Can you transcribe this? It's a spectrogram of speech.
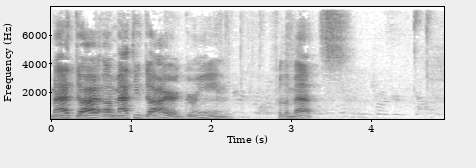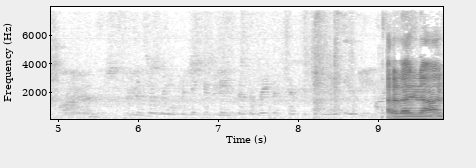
Matt Dy- uh, Matthew Dyer, green for the Mets. Out of 99.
